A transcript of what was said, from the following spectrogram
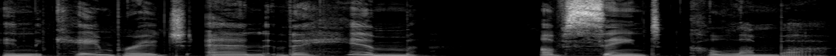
in Cambridge and the hymn of St. Columba.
